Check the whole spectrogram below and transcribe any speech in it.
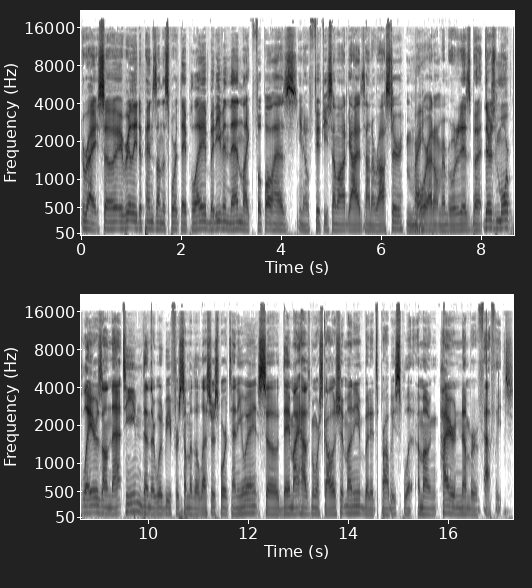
Right. So it really depends on the sport they play. But even then, like football has, you know, 50 some odd guys on a roster. More, I don't remember what it is. But there's more players on that team than there would be for some of the lesser sports anyway. So they might have more scholarship money, but it's probably split among higher number of athletes.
